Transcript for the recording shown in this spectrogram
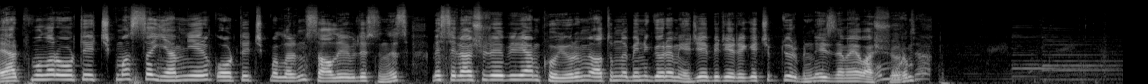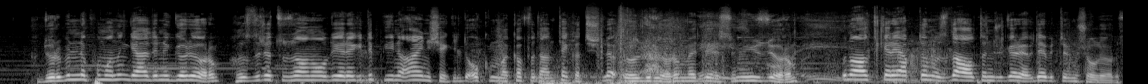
Eğer pumalar ortaya çıkmazsa yemleyerek ortaya çıkmalarını sağlayabilirsiniz. Mesela şuraya bir yem koyuyorum ve atımla beni göremeyeceği bir yere geçip dürbünle izlemeye başlıyorum. Dürbünle pumanın geldiğini görüyorum. Hızlıca tuzağın olduğu yere gidip yine aynı şekilde okumla kafadan tek atışla öldürüyorum ve derisini yüzüyorum. Bunu 6 kere yaptığımızda 6. görevi de bitirmiş oluyoruz.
